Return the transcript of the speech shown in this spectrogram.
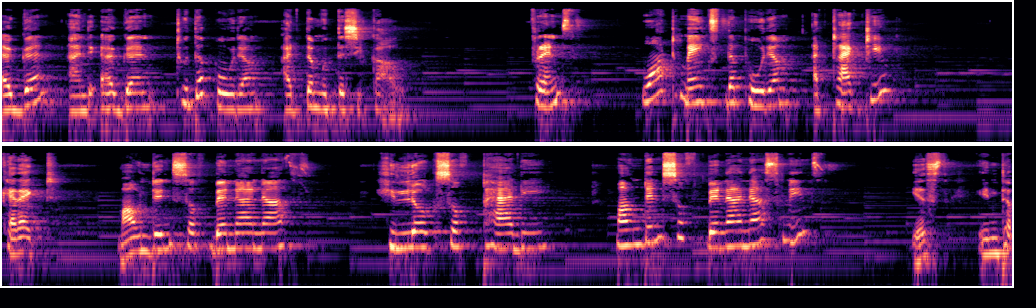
again and again to the Puram at the Muttashikav. Friends, what makes the Puram attractive? Correct. Mountains of bananas, hillocks of paddy. Mountains of bananas means? Yes, in the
